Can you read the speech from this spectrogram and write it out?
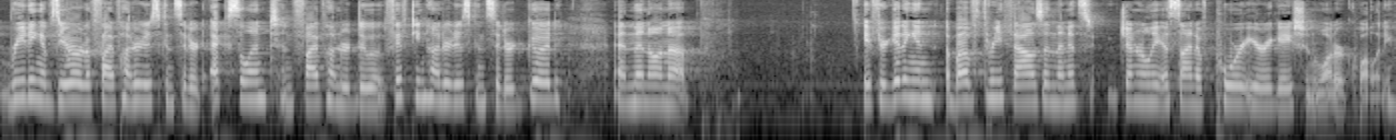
reading of 0 to 500 is considered excellent, and 500 to 1500 is considered good, and then on up. If you're getting in above 3,000, then it's generally a sign of poor irrigation water quality.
